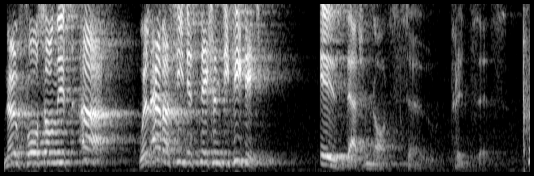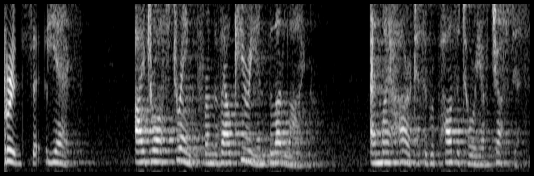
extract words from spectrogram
no force on this earth will ever see this nation defeated. Is that not so, Princess? Princess. Yes, I draw strength from the Valkyrian bloodline, and my heart is a repository of justice.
